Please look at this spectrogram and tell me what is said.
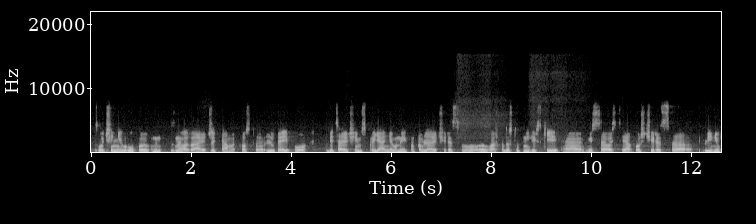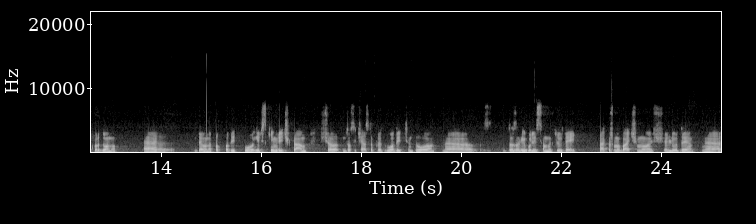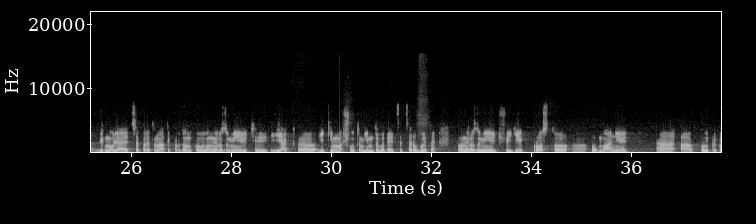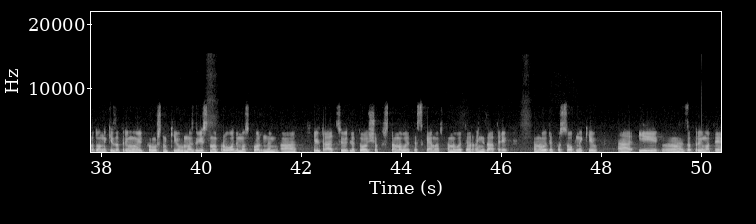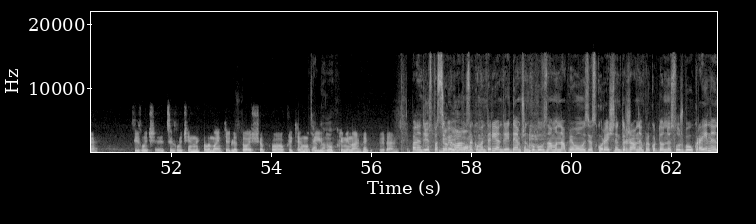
злочинні групи вони зневажають життями просто людей, бо обіцяючи їм сприяння, вони їх направляють через важкодоступні гірські е, місцевості або ж через лінію кордону, де вона проходить по гірським річкам, що досить часто призводить до, до загибелі самих людей. Також ми бачимо, що люди е, відмовляються перетинати кордон, коли вони розуміють, е, як е, яким маршрутом їм доведеться це робити. Вони розуміють, що їх просто обманюють. А коли прикордонники затримують порушників, ми звісно проводимо з кожним фільтрацію для того, щоб встановити схеми, встановити організаторів, встановити пособників і затримати ці злоч... цих злочинних елементів для того, щоб притягнути притягнути їх до кримінальної відповідальності. Пане Андрію, спасибі Дякуємо вам вам. за коментарі. Андрій Демченко був з нами на прямому зв'язку. Речник Державної прикордонної служби України.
